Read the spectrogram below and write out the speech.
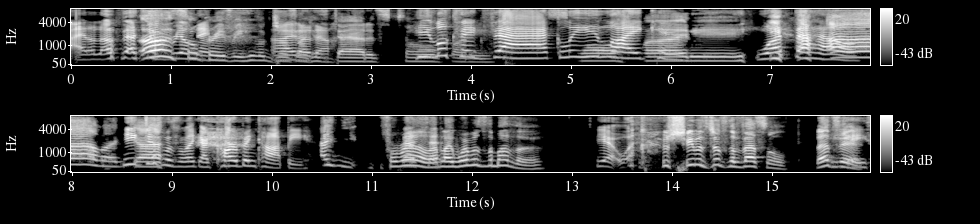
I don't know if that's Oh, his ah, it's real so name. crazy. He looked just like don't his know. dad. It's so he looks funny. exactly So like him. funny. What the hell? Oh my He God. just was like a carbon copy. I, for real. I'm like, where was the mother? Yeah, she was just the vessel. That's he it.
